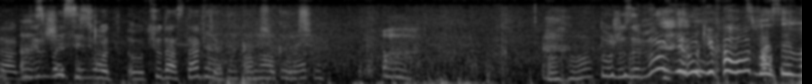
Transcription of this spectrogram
Так, держитесь вот, вот сюда ставьте. Да, да, ага, хорошо, аккуратно. Ага, тоже замерзли, руки холодные. ಸ್ಪಸಿಬ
